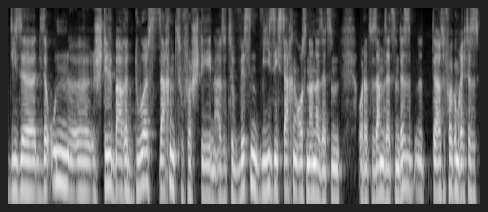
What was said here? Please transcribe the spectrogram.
diese, dieser unstillbare Durst, Sachen zu verstehen, also zu wissen, wie sich Sachen auseinandersetzen oder zusammensetzen. Das ist, da hast du vollkommen recht, das ist,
